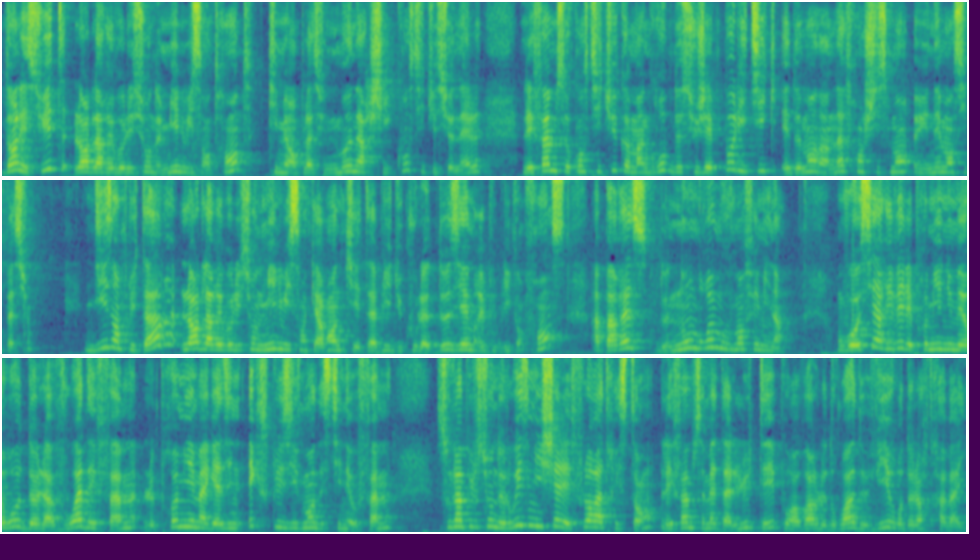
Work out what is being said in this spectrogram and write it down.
Dans les suites, lors de la Révolution de 1830, qui met en place une monarchie constitutionnelle, les femmes se constituent comme un groupe de sujets politiques et demandent un affranchissement et une émancipation. Dix ans plus tard, lors de la Révolution de 1840 qui établit du coup la Deuxième République en France, apparaissent de nombreux mouvements féminins. On voit aussi arriver les premiers numéros de La Voix des femmes, le premier magazine exclusivement destiné aux femmes. Sous l'impulsion de Louise Michel et Flora Tristan, les femmes se mettent à lutter pour avoir le droit de vivre de leur travail.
